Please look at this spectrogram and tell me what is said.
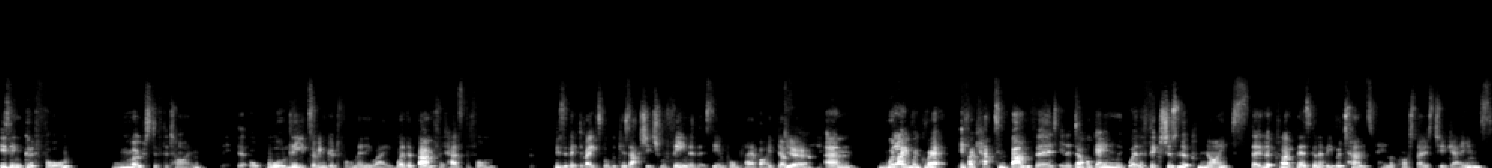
is in good form most of the time, well, Leeds are in good form anyway. Whether Bamford has the form is a bit debatable because actually it's Raphinha that's the informed player, but I don't yeah. Um, will I regret if I captain Bamford in a double game week where the fixtures look nice? They look like there's going to be returns for him across those two games.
